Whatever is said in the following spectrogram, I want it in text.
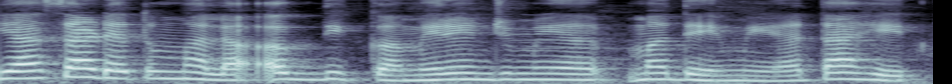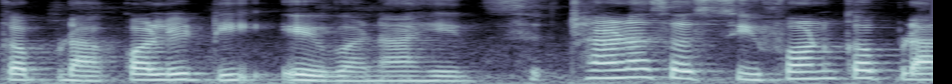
या साड्या तुम्हाला अगदी कमी रेंज मिळमध्ये मिळत आहेत. कपडा क्वालिटी ए वन आहेत. छान असा सिफॉन कपडा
